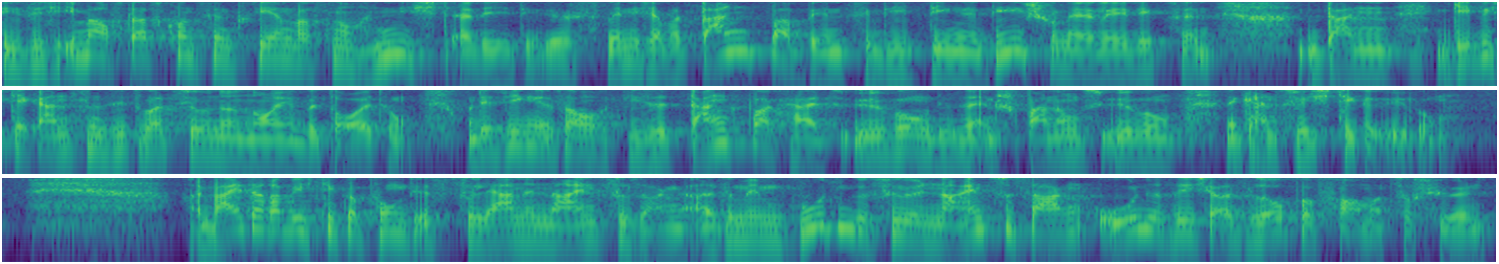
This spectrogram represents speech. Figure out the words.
die sich immer auf das konzentrieren, was noch nicht erledigt ist. Wenn ich aber dankbar bin für die Dinge, die schon erledigt sind, dann gebe ich der ganzen Situation eine neue Bedeutung. Und deswegen ist auch diese Dankbarkeitsübung, diese Entspannungsübung eine ganz wichtige Übung. Ein weiterer wichtiger Punkt ist zu lernen, Nein zu sagen. Also mit einem guten Gefühl Nein zu sagen, ohne sich als Low-Performer zu fühlen.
